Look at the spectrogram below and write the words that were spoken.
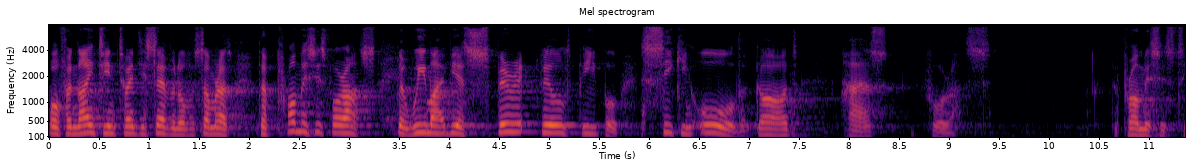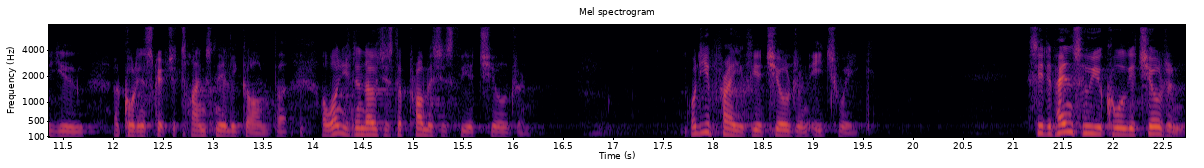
or for 1927 or for someone else. The promise is for us that we might be a spirit filled people seeking all that God has for us. The promises to you, according to Scripture, time's nearly gone, but I want you to notice the promises for your children. What do you pray for your children each week? See, it depends who you call your children.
